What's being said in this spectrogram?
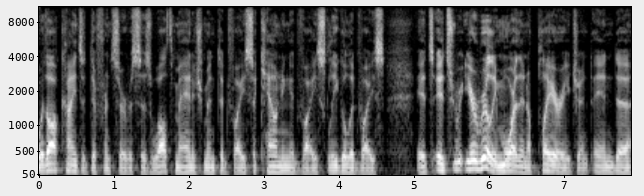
with all kinds of different services: wealth management advice, accounting advice, legal advice. It's it's you're really more than a player agent, and uh,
